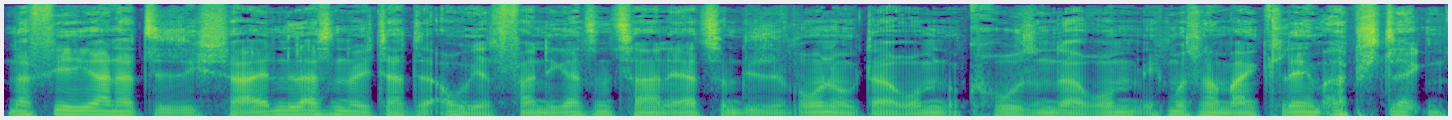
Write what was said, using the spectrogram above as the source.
Nach vier Jahren hat sie sich scheiden lassen und ich dachte, oh, jetzt fahren die ganzen Zahnärzte um diese Wohnung da rum und cruisen da rum. Ich muss mal meinen Claim abstecken.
